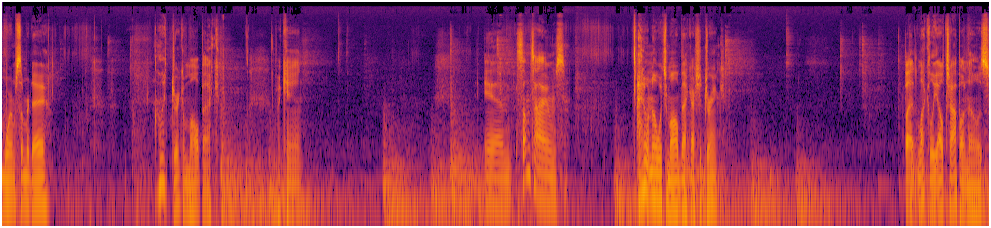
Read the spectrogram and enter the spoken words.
warm summer day? I like to drink a Malbec if I can. And sometimes I don't know which Malbec I should drink. But luckily El Choppo knows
